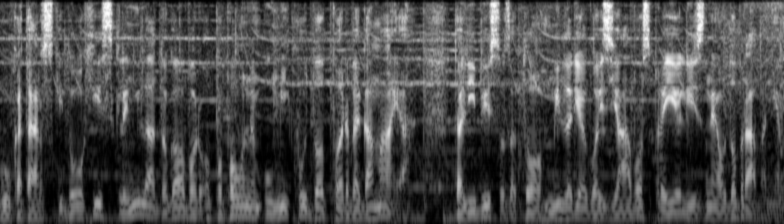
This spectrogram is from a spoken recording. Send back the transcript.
v katarski dohi sklenila dogovor o popolnem umiku do 1. maja. Talibi so zato Millerjevo izjavo sprejeli z neodobravanjem.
